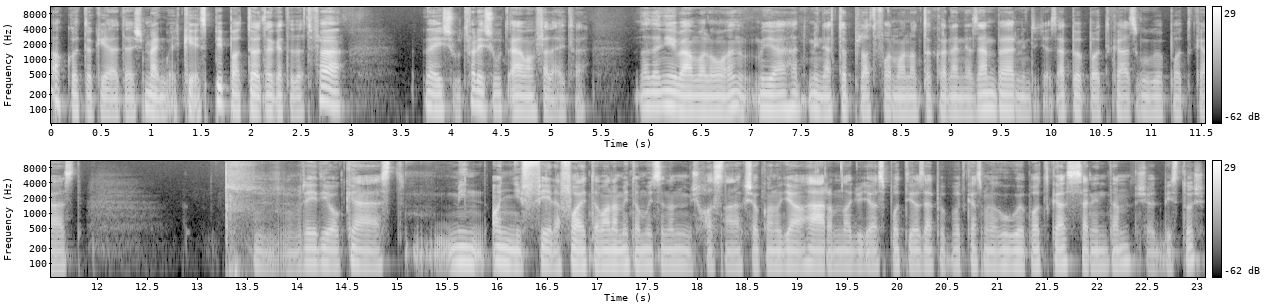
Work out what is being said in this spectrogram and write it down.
akkor tökéletes, meg vagy kész pipa, töltögeted fel, le is út, fel is út, el van felejtve. Na de nyilvánvalóan, ugye, hát minél több platformon ott akar lenni az ember, mint ugye az Apple Podcast, Google Podcast, Radiocast, mind, annyiféle fajta van, amit amúgy szerintem nem is használnak sokan. Ugye a három nagy, ugye a Spotify, az Apple Podcast, meg a Google Podcast szerintem, sőt biztos.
